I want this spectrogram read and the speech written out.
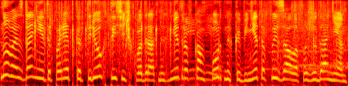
Новое здание – это порядка трех тысяч квадратных метров комфортных кабинетов и залов ожидания.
